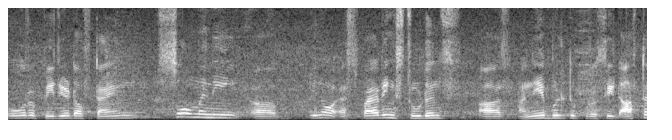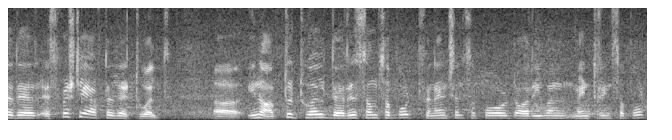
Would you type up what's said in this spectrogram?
over a period of time so many, uh, you know, aspiring students are unable to proceed after their, especially after their 12th. Uh, you know, up to 12th there is some support, financial support or even mentoring support,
